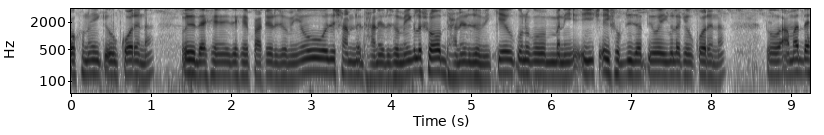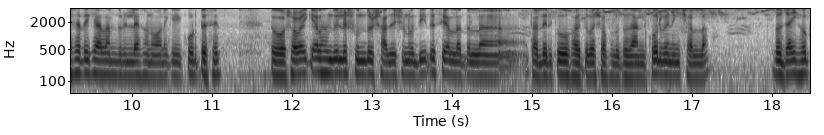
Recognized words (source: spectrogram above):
কখনোই কেউ করে না। ওই যে দেখেন, এই দেখে পাটের জমি, ও ওই যে সামনে ধানের জমি, এগুলো সব ধানের জমি। কেউ কোনো মানে এই এই সবজি জাতীয় এইগুলো কেউ করে না। তো আমার দেখা দেখে আলহামদুলিল্লাহ এখন অনেকেই করতেছে। তো সবাইকে আলহামদুলিল্লাহ সুন্দর সাজেশনও দিতেছি। আল্লাহ তাল্লাহ তাদেরকেও হয়তো বা সফলতা দান করবেন ইনশাল্লাহ তো যাই হোক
